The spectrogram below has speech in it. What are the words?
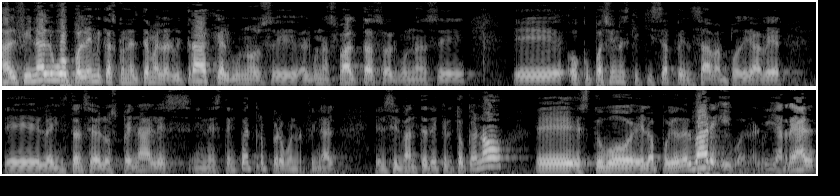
Al final hubo polémicas con el tema del arbitraje, algunos, eh, algunas faltas o algunas eh, eh, ocupaciones que quizá pensaban podría haber la instancia de los penales en este encuentro, pero bueno, al final el silbante decretó que no, estuvo el apoyo del VAR y bueno, el Villarreal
